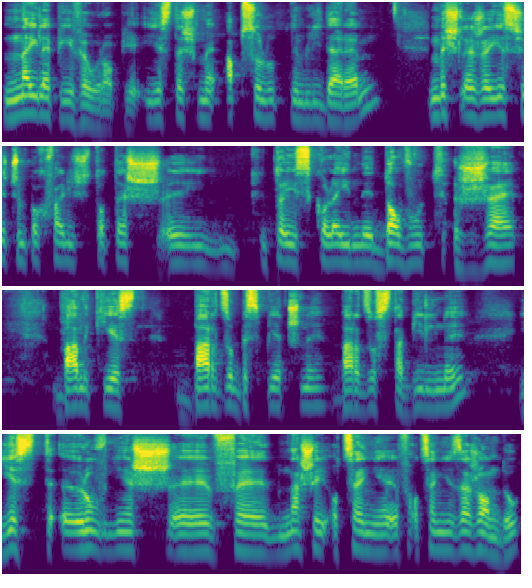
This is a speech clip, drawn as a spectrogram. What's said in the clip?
najlepiej w Europie i jesteśmy absolutnym liderem. Myślę, że jest się czym pochwalić. To też to jest kolejny dowód, że bank jest bardzo bezpieczny, bardzo stabilny. Jest również y, w naszej ocenie, w ocenie zarządu,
